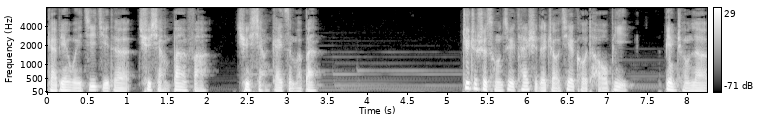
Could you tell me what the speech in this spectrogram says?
改变为积极的去想办法，去想该怎么办。这就是从最开始的找借口逃避，变成了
